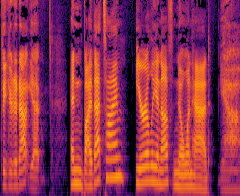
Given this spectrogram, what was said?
figured it out yet. And by that time, eerily enough, no one had. Yeah,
